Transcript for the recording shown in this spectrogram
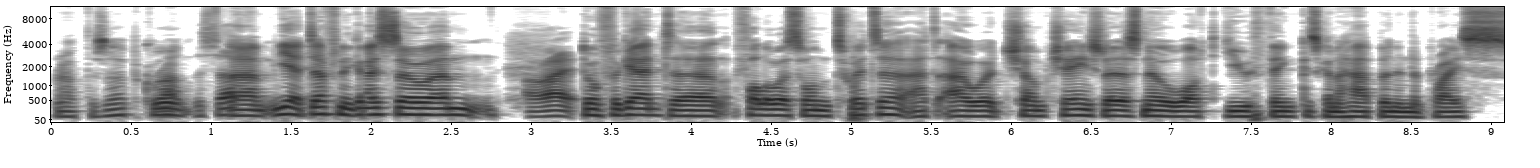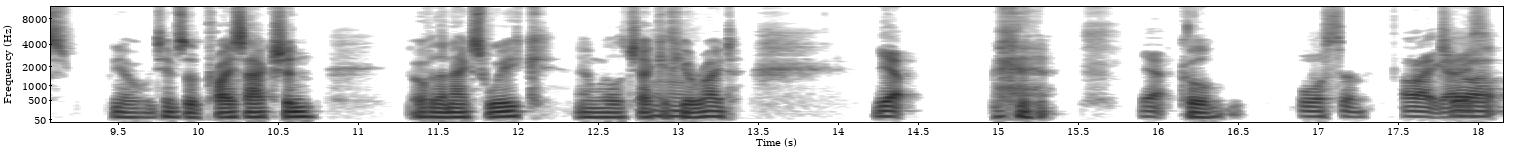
Wrap this up. Cool. Wrap this up. Um, yeah, definitely, guys. So um, All right. don't forget, uh, follow us on Twitter at our chump change. Let us know what you think is going to happen in the price, you know, in terms of price action over the next week, and we'll check if Mhm. you're right. Yep. Yeah. Cool. Awesome. All right, guys. Ta-ra.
